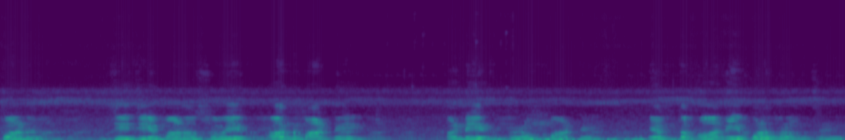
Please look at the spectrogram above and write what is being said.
પણ જે જે માણસો એક અન્ન માટે અને એક ભ્રમ માટે. એમ તો અન્ન એ પણ ભ્રમ છે.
